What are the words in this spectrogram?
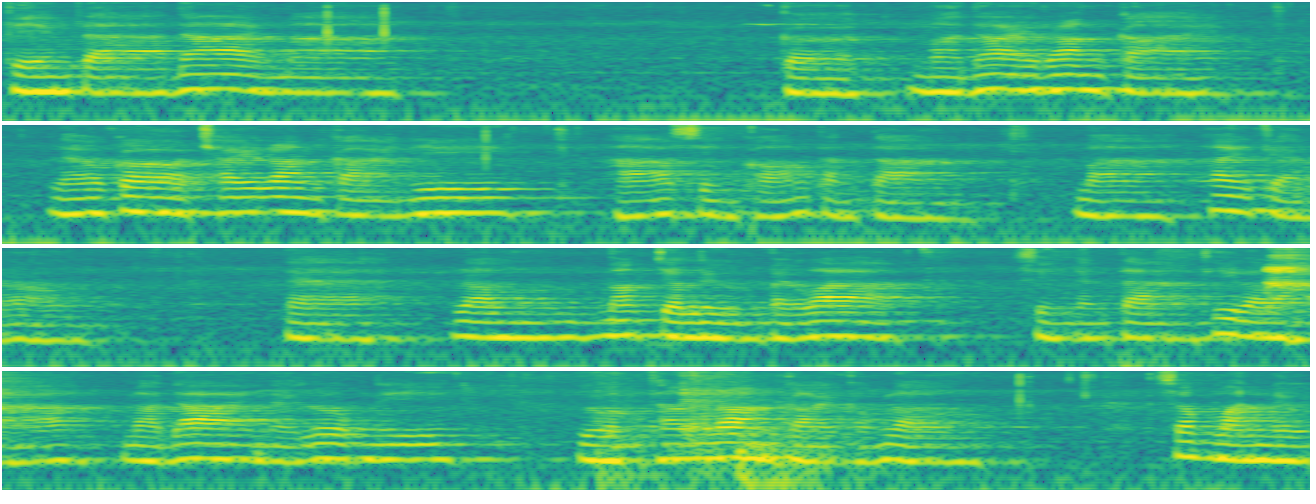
เพียงแต่ได้มา เกิดมาได้ร่างกาย แล้วก็ใช้ร่างกายนี้หาสิ่งของต่างๆ มาให้แก่เรา แต่เรามักจะลืมไปว่า สิ่งต่างๆที่เราหามาได้ในโลกนี้ รวมทั้งร่างกายของเรา สักวันหนึ่ง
